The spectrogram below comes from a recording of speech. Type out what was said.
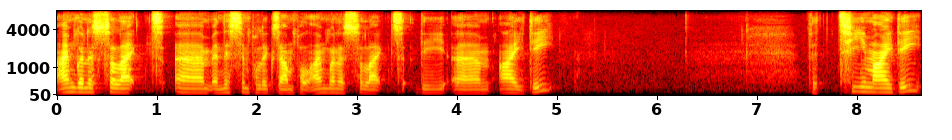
I'm going to select, um, in this simple example, I'm going to select the um, ID, the team ID,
